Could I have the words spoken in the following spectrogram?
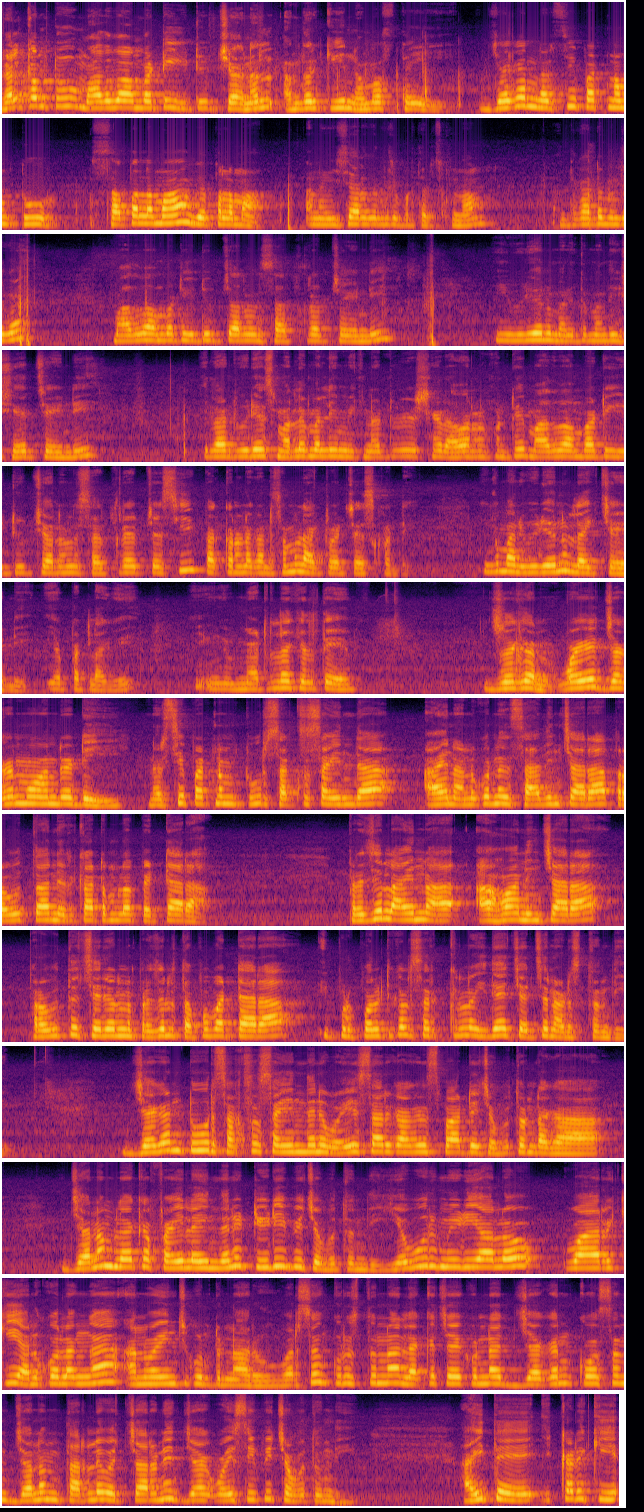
Welcome to Madhavambatti YouTube channel. అందరికీ నమస్తే. Jagan Narsipatnam tour సఫలమా విఫలమా అనే విషయాల గురించి ఇప్పుడు తెలుసుకుందాం. అంతకంటే ముందుగా మాధవాంబట్టి యూట్యూబ్ ఛానల్ సబ్స్క్రైబ్ చేయండి. ఈ వీడియోను మరింత మందికి షేర్ చేయండి. ఇలాంటి వీడియోస్ మళ్ళీ మళ్ళీ మీకు నోటిఫికేషన్ రావాలనుకుంటే మాధవాంబట్టి యూట్యూబ్ ఛానల్ని సబ్స్క్రైబ్ చేసి పక్కన ఉన్న గంట సమయంలో యాక్టివేట్ చేసుకోండి. ఇంకా మన వీడియోను లైక్ చేయండి ఎప్పట్లాగే. ఇంక మెటర్లోకి వెళ్తే Jagan YS Jaganmohan Reddy Narsipatnam tour success అయిందా? ఆయన అనుకున్నది సాధించారా? ప్రభుత్వాన్ని ఇరకాటంలో పెట్టారా? ప్రజలు ఆయన ఆహ్వానించారా? ప్రభుత్వ చర్యలను ప్రజలు తప్పుపట్టారా? ఇప్పుడు పొలిటికల్ సర్కిల్లో ఇదే చర్చ నడుస్తుంది. జగన్ టూర్ సక్సెస్ అయిందని వైఎస్ఆర్ కాంగ్రెస్ పార్టీ చెబుతుండగా జనం లేక ఫెయిల్ అయిందని టీడీపీ చెబుతుంది. ఎవరు మీడియాలో వారికి అనుకూలంగా అన్వయించుకుంటున్నారు? వర్షం కురుస్తున్నా లెక్క చేయకుండా జగన్ కోసం జనం తరలి వచ్చారని జ వైసీపీ చెబుతుంది. అయితే ఇక్కడికి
